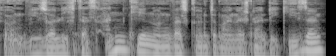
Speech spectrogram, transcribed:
hier und wie soll ich das angehen und was könnte meine Strategie sein?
